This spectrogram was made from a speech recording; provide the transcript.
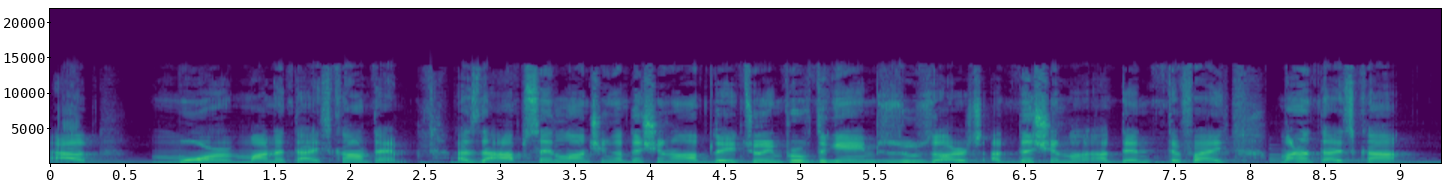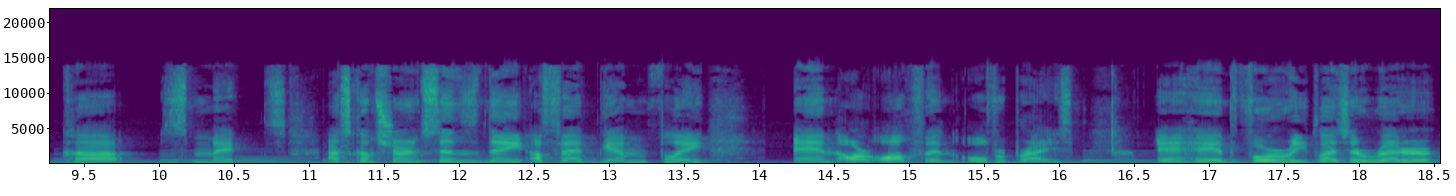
out more monetized content. As the app upside launching additional update to improve the game, Zuzar's additional identified monetized co- cosmetics as concerns since they affect gameplay and are often overpriced. Ahead for replays are rare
